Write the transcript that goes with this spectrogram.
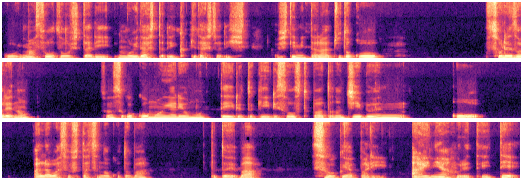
こう今想像したり、思い出したり、書き出したりしてみたら、ちょっとこう、それぞれのそのすごく思いやりを持っている時リソースとパートの自分を表す2つの言葉。例えばすごくやっぱり愛にあふれていて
